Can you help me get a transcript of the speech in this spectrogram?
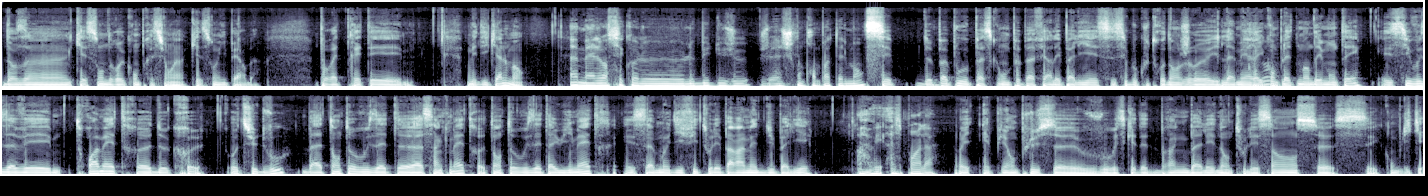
dans un caisson de recompression, un caisson hyper bas, pour être traité médicalement. Ah mais alors c'est quoi le, but du jeu? Je, ne comprends pas tellement. C'est de pas parce qu'on peut pas faire les paliers, c'est beaucoup trop dangereux. La mer ah est complètement démontée et si vous avez 3 mètres de creux au-dessus de vous, bah, tantôt vous êtes à 5 mètres, tantôt vous êtes à 8 mètres et ça modifie tous les paramètres du palier. Ah oui, à ce point-là. Oui, et puis en plus, euh, vous risquez d'être brinque-ballé dans tous les sens, euh, c'est compliqué.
